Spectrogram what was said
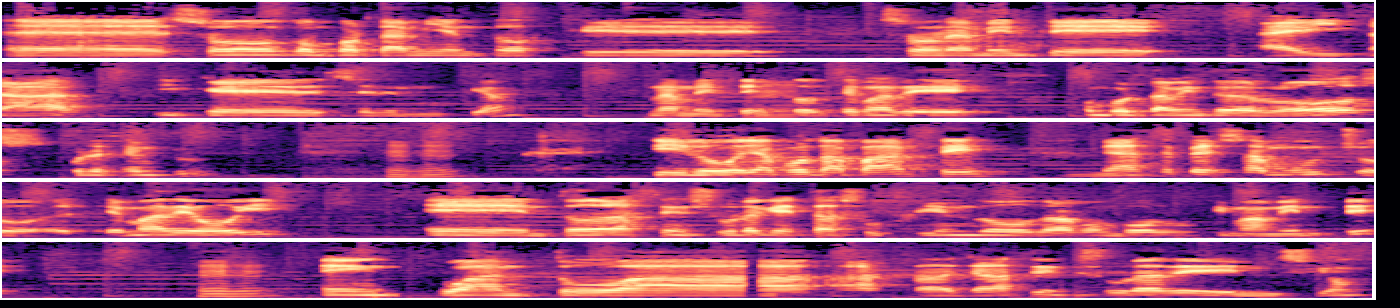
eh, son comportamientos que son realmente a evitar y que se denuncian. Realmente, Mm. todo el tema de comportamiento de Ross, por ejemplo. Ujú. Y luego ya por otra parte, me hace pensar mucho el tema de hoy eh, en toda la censura que está sufriendo Dragon Ball últimamente Ujú. en cuanto a, a- hasta ya la censura de emisión.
